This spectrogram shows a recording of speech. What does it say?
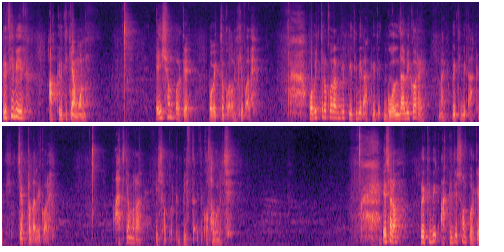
পৃথিবীর আকৃতি কেমন? এই সম্পর্কে পবিত্র কোরআন কি বলে? পবিত্র কোরআন কি পৃথিবীর আকৃতি গোল দাবি করে, নাকি পৃথিবীর আকৃতি চ্যাপ্টা দাবি করে? আজকে আমরা এই সম্পর্কে বিস্তারিত কথা বলেছি। এছাড়াও, পৃথিবীর আকৃতি সম্পর্কে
